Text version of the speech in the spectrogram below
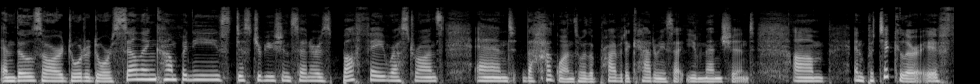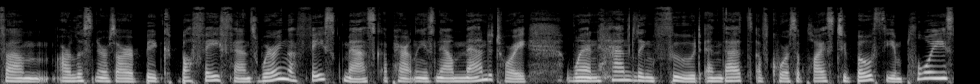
And those are door-to-door selling companies, distribution centers, buffet restaurants, and the hagwons or the private academies that you mentioned. Um, in particular, if um, our listeners are big buffet fans, wearing a face mask apparently is now mandatory when handling food, and that, of course, applies to both the employees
